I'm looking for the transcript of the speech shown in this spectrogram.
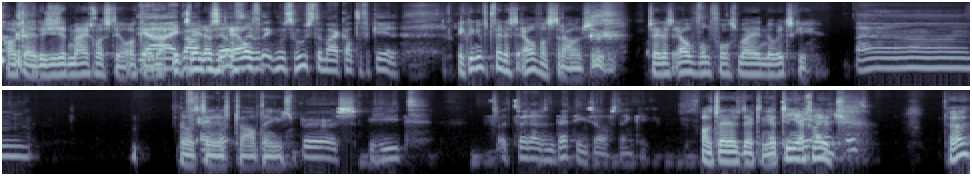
Oké, okay, dus je zet mij gewoon stil. Oké, okay, ja, nou, in 2011... Mezelf, ik moest hoesten, maar ik had de verkeerde. Ik weet niet of het 2011 was trouwens. 2011 won volgens mij Nowitzki. Um, dat was 2012, denk ik. Spurs, Heat. 2013 zelfs, denk ik. Oh, 2013. Ja, tien jaar geleden. Huh?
